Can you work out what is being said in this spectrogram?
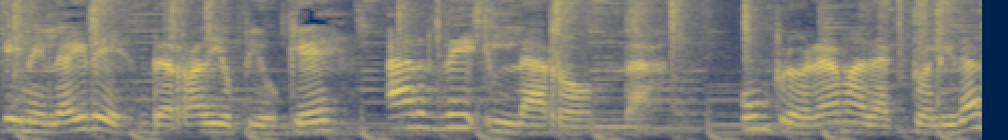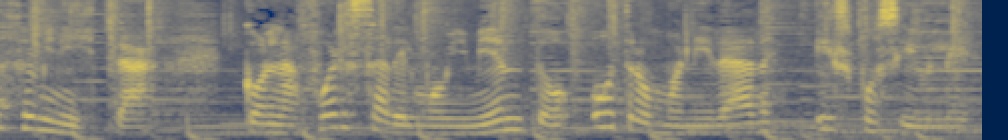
En el aire de Radio Piuqué arde La Ronda, un programa de actualidad feminista. Con la fuerza del movimiento Otra Humanidad es posible.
